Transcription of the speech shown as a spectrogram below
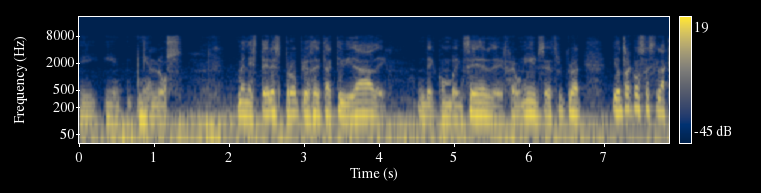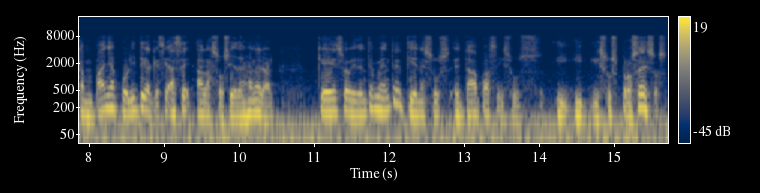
y, en los menesteres propios de esta actividad, de convencer, de reunirse, de estructurar. Y otra cosa es la campaña política que se hace a la sociedad en general, que eso evidentemente tiene sus etapas y sus, y, y, sus procesos.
